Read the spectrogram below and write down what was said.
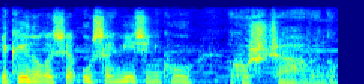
і кинулося у самісіньку гущавину.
